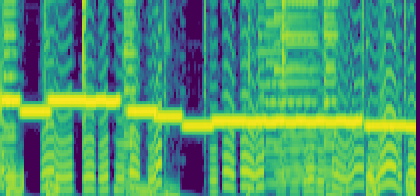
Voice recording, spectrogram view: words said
Thank you.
